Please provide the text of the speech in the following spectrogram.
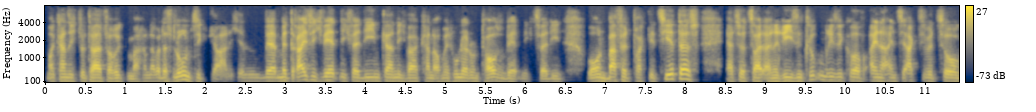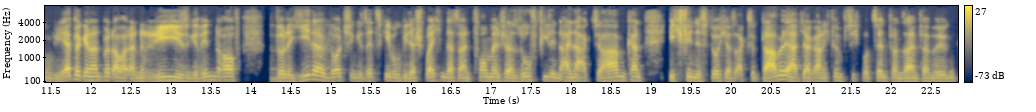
Man kann sich total verrückt machen, aber das lohnt sich gar nicht. Wer mit 30 Werten nicht verdienen kann, nicht wahr, kann auch mit 100 und 1000 Werten nichts verdienen. Warren Buffett praktiziert das. Er hat zurzeit ein riesen Klumpenrisiko auf eine einzige Aktie bezogen, wie Apple genannt wird, aber hat einen riesen Gewinn drauf. Würde jeder deutschen Gesetzgebung widersprechen, dass ein Fondsmanager so viel in einer Aktie haben kann. Ich finde es durchaus akzeptabel. Er hat ja gar nicht 50 Prozent von seinem Vermögen,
